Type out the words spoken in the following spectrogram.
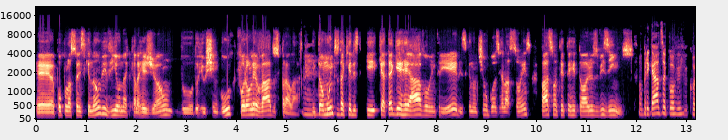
é, populações que não viviam naquela região do, do rio Xingu foram levados para lá. É. Então, muitos daqueles que, que até guerreavam entre eles, que não tinham boas relações, passam a ter territórios vizinhos. Obrigados a co co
